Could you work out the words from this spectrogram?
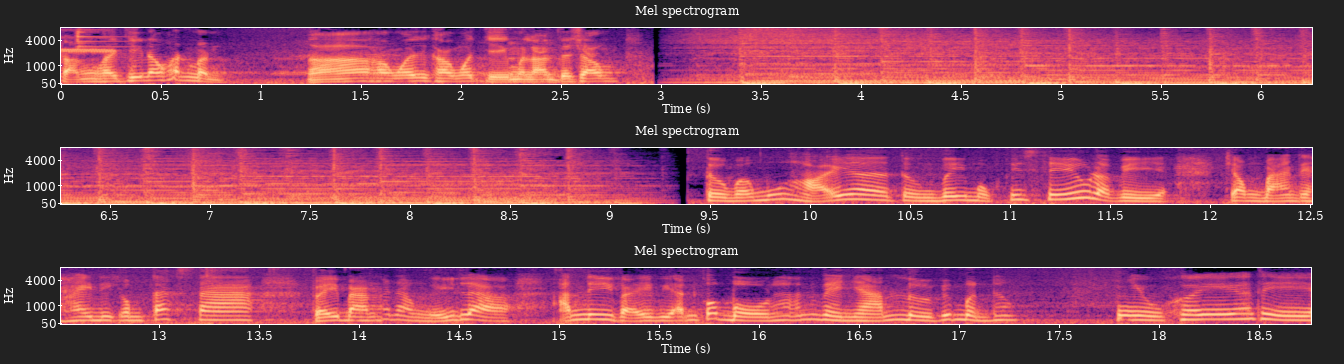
trận phải chiến đấu hết mình. Đó không có không có chuyện mà làm cho xong. Tường vẫn muốn hỏi ờ, Tường Vi một tí xíu là vì chồng bạn thì hay đi công tác xa. Vậy bạn có nào nghĩ là anh đi vậy vì anh có bồn anh về nhà anh lười với mình không? nhiều khi á thì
